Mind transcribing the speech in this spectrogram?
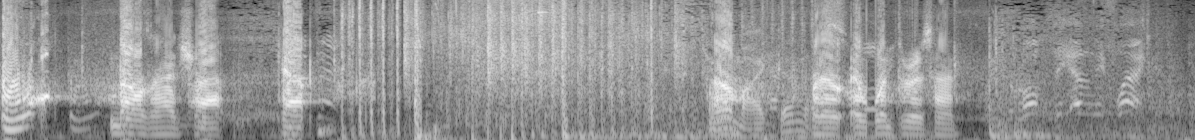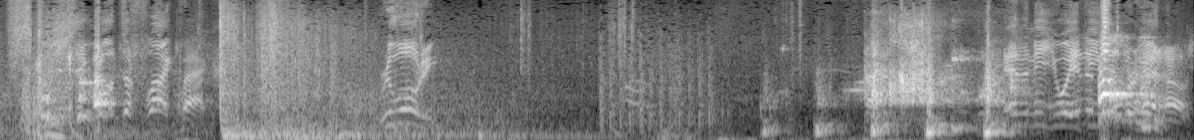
That was a headshot. Cap. Oh my goodness. But it, it went through his head. Drop the enemy flag. They got their flag back. Reloading. Enemy UAV overhead. House.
